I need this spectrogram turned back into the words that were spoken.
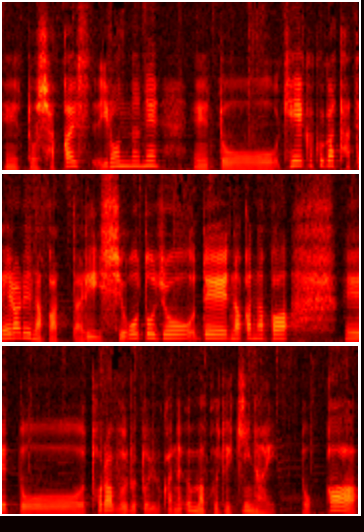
えっ、と、社会、いろんなね、えっ、と、計画が立てられなかったり、仕事上でなかなか、えっ、と、トラブルというかね、うまくできないとか、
